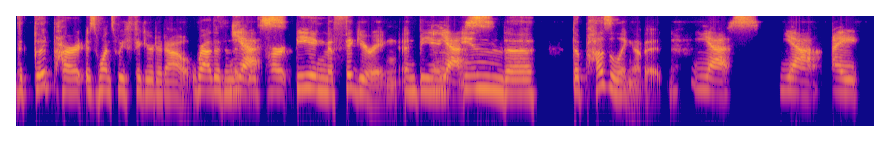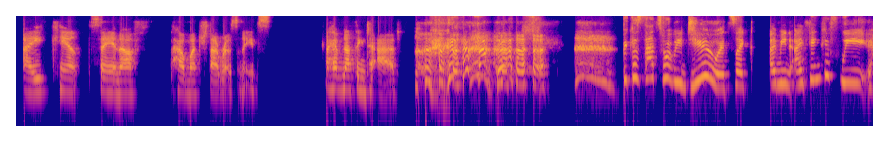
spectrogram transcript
the good part is once we've figured it out, rather than the yes. good part being the figuring and being yes. in the the puzzling of it. Yes. Yeah. I I can't say enough how much that resonates. I have nothing to add. because that's what we do. It's like I mean, I think if we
